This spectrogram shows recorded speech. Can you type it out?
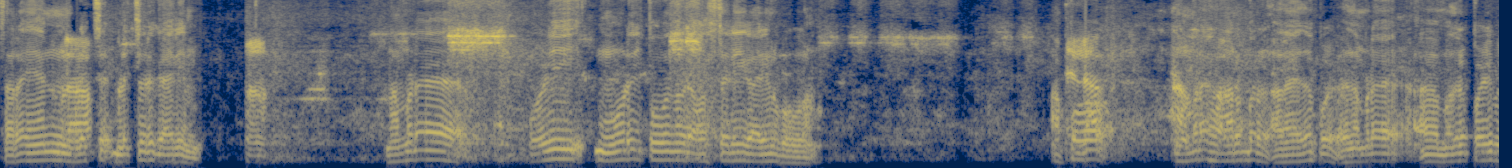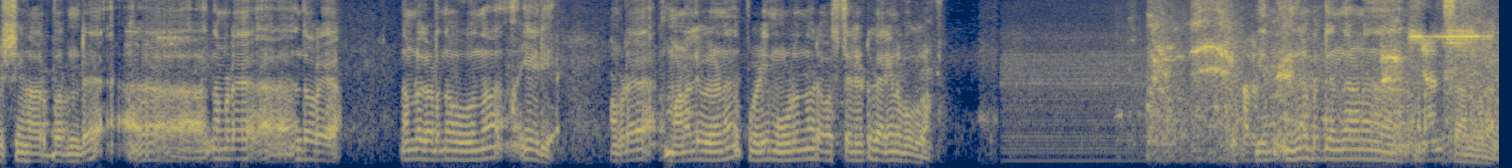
സാറേ ഞാൻ വിളിച്ച വിളിച്ചൊരു കാര്യം. നമ്മുടെ കോഴി മൂടി പോകുന്ന ഒരു അവസ്ഥയിൽ ഈ കാര്യങ്ങൾ പോവുകയാണ്. അപ്പോ നമ്മുടെ ഹാർബർ അതായത് നമ്മുടെ ആ, ഫിഷിംഗ് ഹാർബറിന്റെ നമ്മുടെ എന്താ പറയാ നമ്മൾ കടന്നു പോകുന്ന ഏരിയ. അവിടെ മണൽ വീണ് പൊഴി മൂടുന്ന ഒരു അവസ്ഥയിലിട്ട് കാര്യങ്ങൾ പോവുകയാണ്. ഇതിനെപ്പറ്റി എന്താണ് ഞാൻ സാറിന് പറയാൻ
